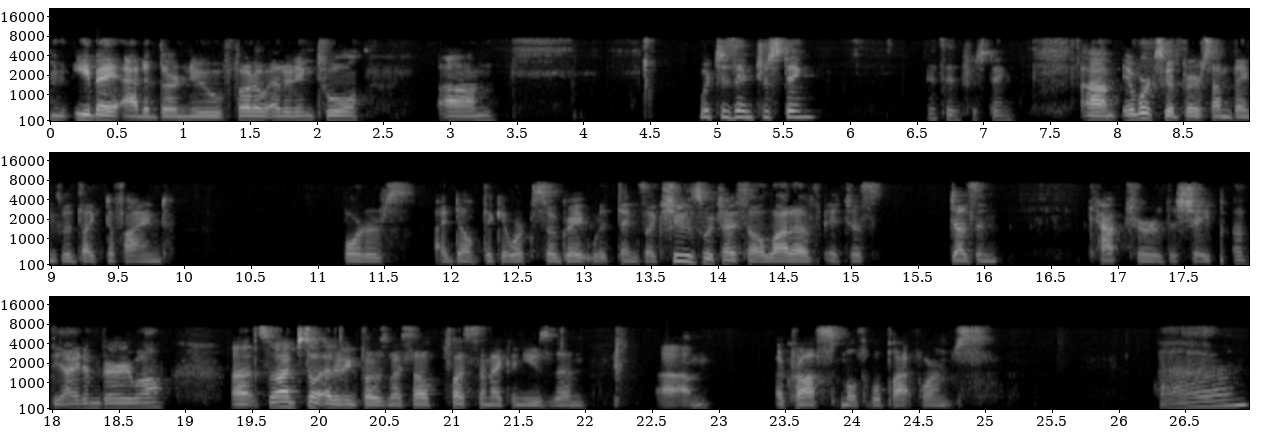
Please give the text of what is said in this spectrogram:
EBay added their new photo editing tool, um, which is interesting. It's interesting. Um, it works good for some things with like defined borders. I don't think it works so great with things like shoes, which I sell a lot of. It just doesn't capture the shape of the item very well. Uh, so I'm still editing photos myself, plus then I can use them um, across multiple platforms. Um,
